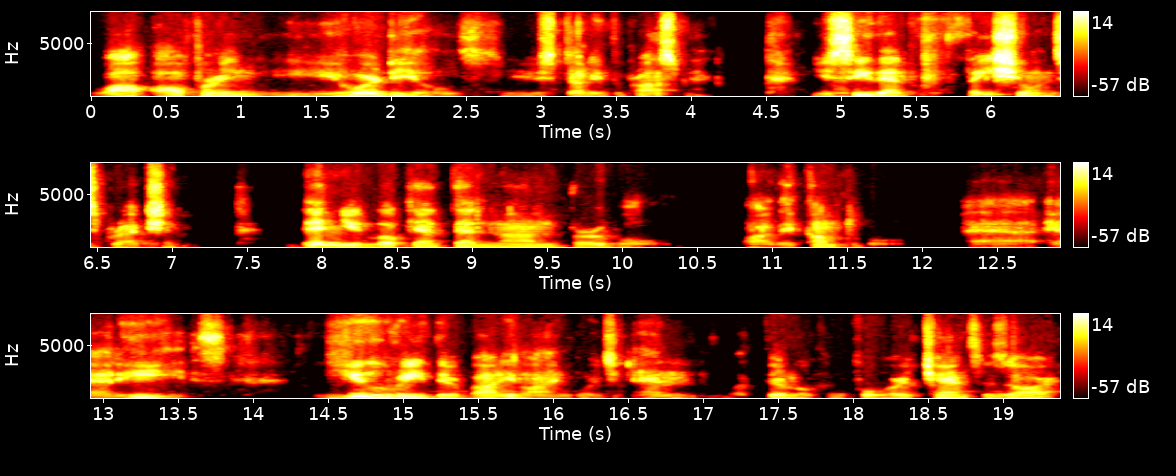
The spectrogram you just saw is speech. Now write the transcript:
while offering your deals. You study the prospect. You see that facial expression. Then you look at that nonverbal. Are they comfortable, uh, at ease? You read their body language and what they're looking for. Chances are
